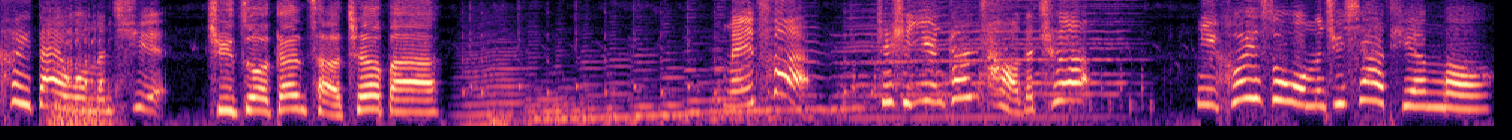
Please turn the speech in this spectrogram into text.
可以带我们去。去坐甘草车吧。没错，这是运甘草的车。你可以送我们去夏天吗？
